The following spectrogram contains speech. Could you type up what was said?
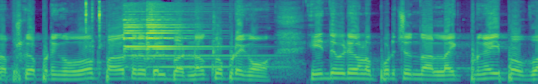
சப்ஸ்கிரைப் பண்ணிக்கோங்க. பக்கத்தில் பில் பட்டனை கிளிக் பண்ணிக்கோங்க. இந்த வீடியோ உங்களுக்கு பிடிச்சிருந்தா லைக் பண்ணுங்க. இப்போ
